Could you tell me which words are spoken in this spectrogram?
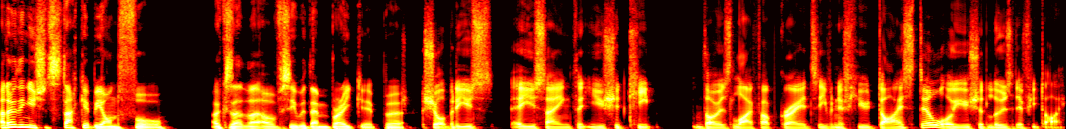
I don't think you should stack it beyond four because that, that obviously would then break it. But sure? But are you are you saying that you should keep those life upgrades even if you die still, or you should lose it if you die?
